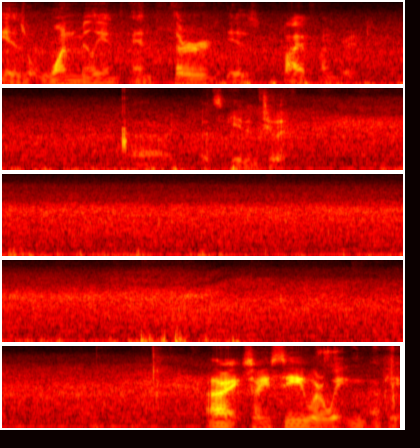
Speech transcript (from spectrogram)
is one million and third is five hundred. All right, let's get into it. All right, so you see we're waiting. Okay,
